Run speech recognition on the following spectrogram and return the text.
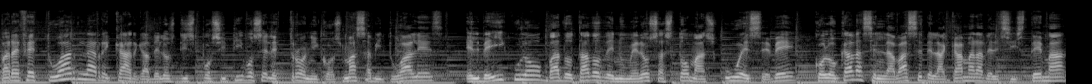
para efectuar la recarga de los dispositivos electrónicos más habituales, el vehículo va dotado de numerosas tomas USB colocadas en la base de la cámara del sistema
